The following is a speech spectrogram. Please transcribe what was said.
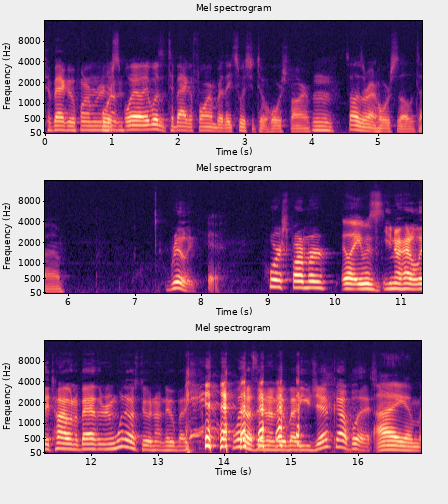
tobacco farmer or Horse. something? Well, it was a tobacco farm, but they switched it to a horse farm. Mm, So I was around horses all the time. really? Yeah. Horse farmer. Like it was. You know how to lay tile in the bathroom. What else do I not know about you? what else did I know about you, Jeff? God bless. I am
